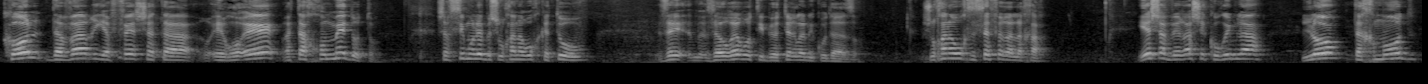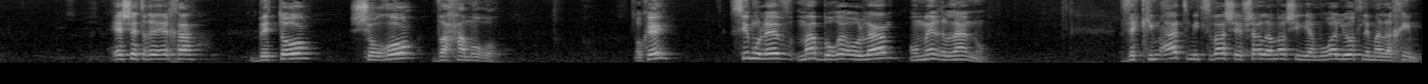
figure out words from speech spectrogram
כל דבר יפה שאתה רואה, אתה חומד אותו. עכשיו שימו לב, בשולחן ערוך כתוב, זה, זה עורר אותי ביותר לנקודה הזו. שולחן ערוך זה ספר הלכה. יש עבירה שקוראים לה לא תחמוד אשת רעך, ביתו, שורו וחמורו. אוקיי? שימו לב מה בורא עולם אומר לנו. זה כמעט מצווה שאפשר לומר שהיא אמורה להיות למלאכים.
